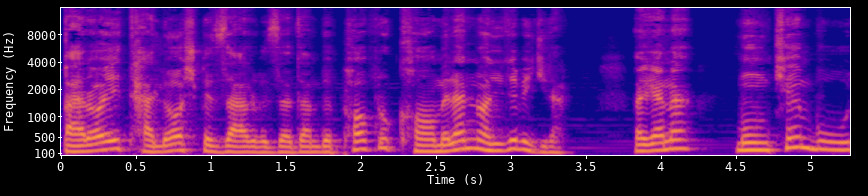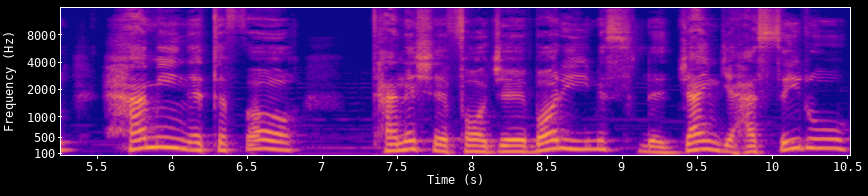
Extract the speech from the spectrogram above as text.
برای تلاش به ضربه زدن به پاپ رو کاملا نادیده بگیرن. وگرنه ممکن بود همین اتفاق تنش فاجعه باری مثل جنگ هسته رو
